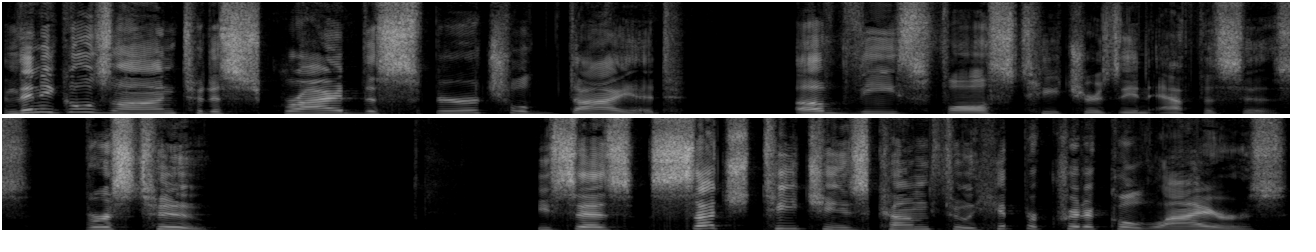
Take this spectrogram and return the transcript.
And then he goes on to describe the spiritual diet of these false teachers in Ephesus. Verse 2 he says, Such teachings come through hypocritical liars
